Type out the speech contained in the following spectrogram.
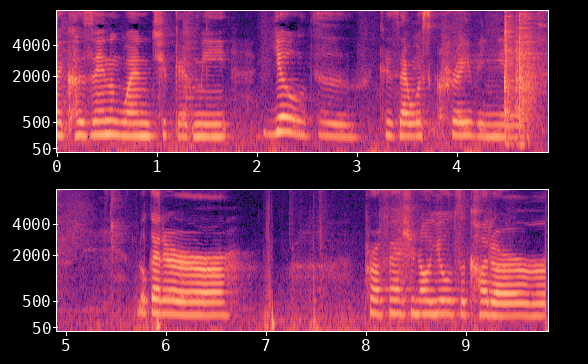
My cousin went to get me yuzu because I was craving it. Look at her professional yuzu cutter.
